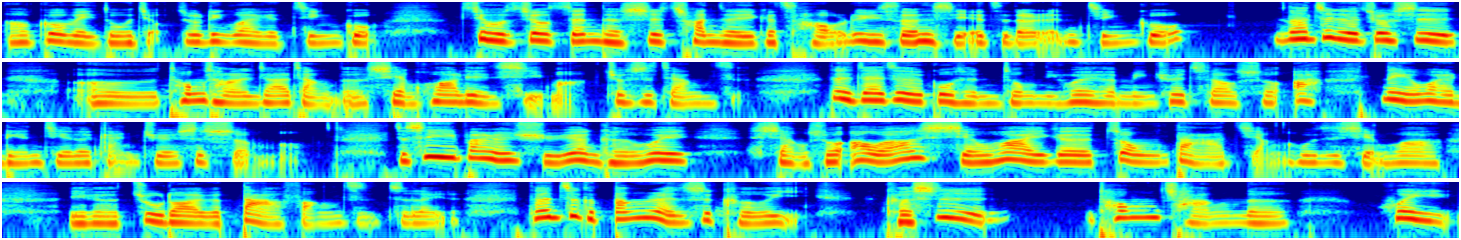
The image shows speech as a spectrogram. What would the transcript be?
然后过没多久，就另外一个经过，就就真的是穿着一个草绿色鞋子的人经过。那这个就是呃，通常人家讲的显化练习嘛，就是这样子。那你在这个过程中，你会很明确知道说啊，内外连接的感觉是什么。只是一般人许愿可能会想说啊，我要显化一个中大奖，或者显化一个住到一个大房子之类的。但这个当然是可以，可是通常呢，会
